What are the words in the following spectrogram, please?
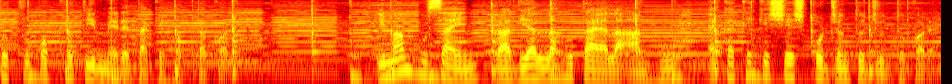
শত্রুপক্ষ তীর মেরে তাকে হত্যা করে। ইমাম হুসাইন রাদিয়াল্লাহু তায়ালা আনহু একা থেকে শেষ পর্যন্ত যুদ্ধ করেন।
